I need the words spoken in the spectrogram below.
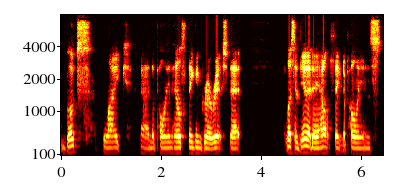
books like uh, Napoleon Hill's Think and Grow Rich that listen. At the end of the day, I don't think Napoleon's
